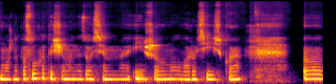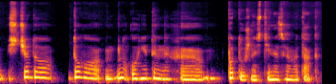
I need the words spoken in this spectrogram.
можна послухати, що в мене зовсім інша вимова російською. Е, Щодо того, ну, когнітивних е, потужностей, назвемо так.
